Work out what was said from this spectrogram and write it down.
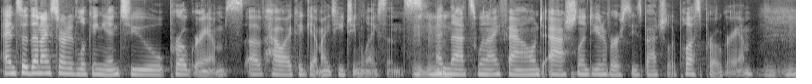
And so then I started looking into programs of how I could get my teaching license. Mm-hmm. And that's when I found Ashland University's Bachelor Plus program. Mm-hmm.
